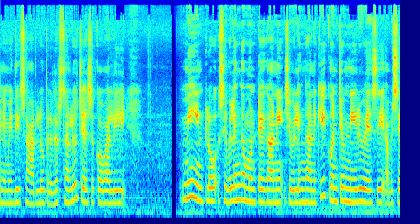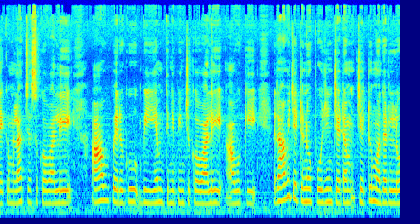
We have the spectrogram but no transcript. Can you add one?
ఎనిమిది సార్లు ప్రదర్శనలు చేసుకోవాలి. మీ ఇంట్లో శివలింగం ఉంటే కానీ శివలింగానికి కొంచెం నీరు వేసి అభిషేకంలా చేసుకోవాలి. ఆవు పెరుగు బియ్యం తినిపించుకోవాలి. ఆవుకి రావి చెట్టును పూజించటం చెట్టు మొదట్లో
